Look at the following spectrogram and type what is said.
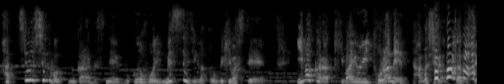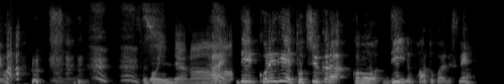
発注シグマ君からですね、僕の方にメッセージが飛んできまして、今から気ばより取らねって話があったんですよ。すごいんだよな、はい。で、これで途中から、この D のパートからですね、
